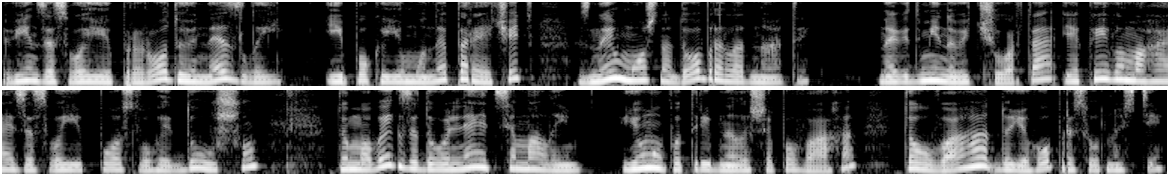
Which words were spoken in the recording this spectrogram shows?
Він за своєю природою не злий, і поки йому не перечить, з ним можна добре ладнати. На відміну від чорта, який вимагає за свої послуги душу, домовик задовольняється малим, йому потрібна лише повага та увага до його присутності.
